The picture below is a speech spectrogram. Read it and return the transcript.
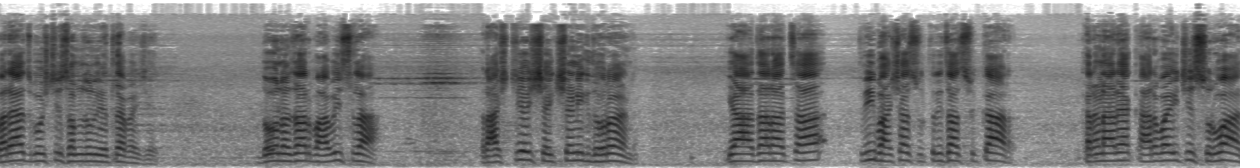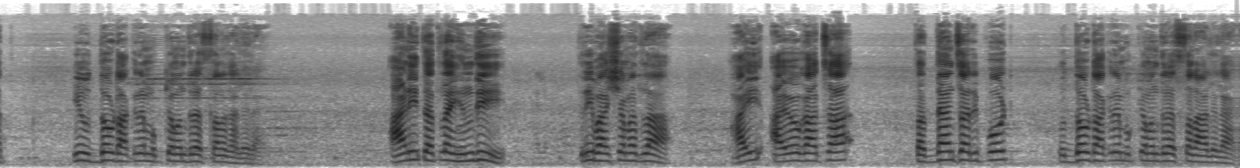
बऱ्याच गोष्टी समजून घेतल्या पाहिजेत. दोन हजार बावीसला राष्ट्रीय शैक्षणिक धोरण या आधाराचा त्रिभाषा सूत्रीचा स्वीकार करणाऱ्या कारवाईची सुरुवात ही उद्धव ठाकरे मुख्यमंत्री असताना झालेला आहे. आणि त्यातला हिंदी त्रिभाषेमधला हाही आयोगाचा तज्ज्ञांचा रिपोर्ट उद्धव ठाकरे मुख्यमंत्री असताना आलेला आहे.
